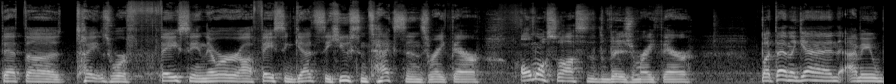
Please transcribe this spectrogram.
that the Titans were facing. They were uh, facing against the Houston Texans right there. Almost lost the division right there. But then again, I mean,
